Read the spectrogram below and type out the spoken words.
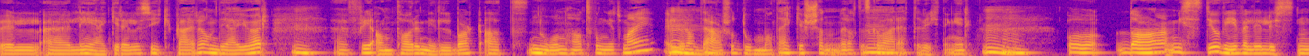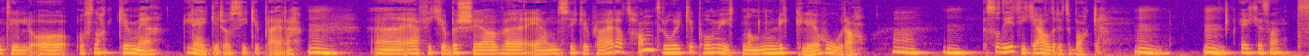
Eh, leger eller sykepleiere om det jeg gjør. Mm. Eh, for de antar umiddelbart at noen har tvunget meg, eller mm. at jeg er så dum at jeg ikke skjønner at det skal mm. være ettervirkninger. Mm. Og da mister jo vi veldig lysten til å, å snakke med leger og sykepleiere. Mm. Eh, jeg fikk jo beskjed av en sykepleier at han tror ikke på myten om den lykkelige hora. Mm. Så dit gikk jeg aldri tilbake. Mm. Mm. Ikke sant.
